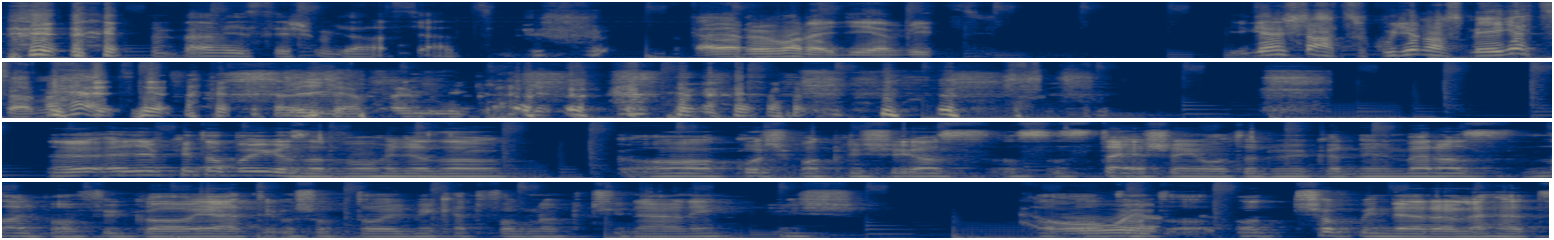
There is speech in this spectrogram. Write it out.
Bemész és ugyanazt játsz. erről van egy ilyen vicc. Igen, srácok, ugyanazt még egyszer mehet? Igen, Family Egyébként abban igazad van, hogy ez a, a kocsma klisé az, az, az, teljesen jól tud működni, mert az nagyban függ a játékosoktól, hogy miket fognak csinálni, és ott, ott, ott, ott sok mindenre lehet.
